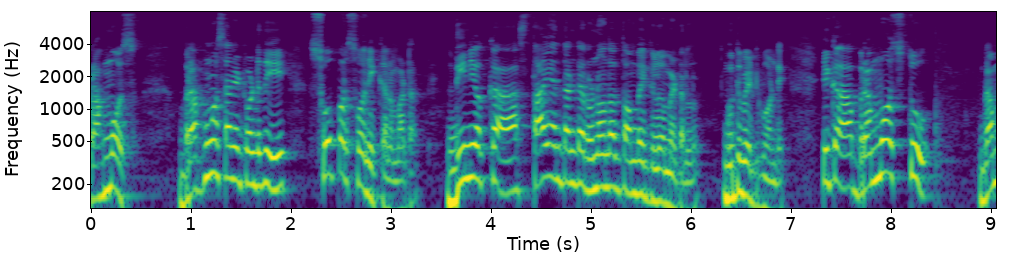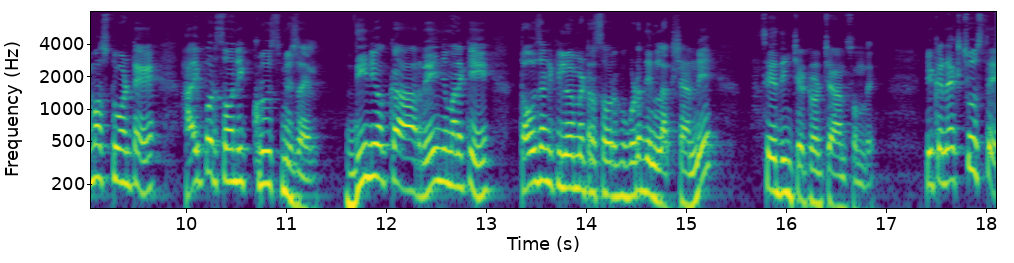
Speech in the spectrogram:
బ్రహ్మోస్. బ్రహ్మోస్ అనేటువంటిది సూపర్ సోనిక్ అనమాట దీని యొక్క స్థాయి ఎంత అంటే రెండు వందల తొంభై కిలోమీటర్లు. గుర్తుపెట్టుకోండి. ఇక బ్రహ్మోస్ టూ. బ్రహ్మోస్ టూ అంటే హైపర్ సోనిక్ క్రూజ్ మిసైల్. దీని యొక్క రేంజ్ మనకి థౌజండ్ కిలోమీటర్స్ వరకు కూడా దీని లక్ష్యాన్ని ఛేదించేటువంటి ఛాన్స్ ఉంది. ఇక నెక్స్ట్ చూస్తే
